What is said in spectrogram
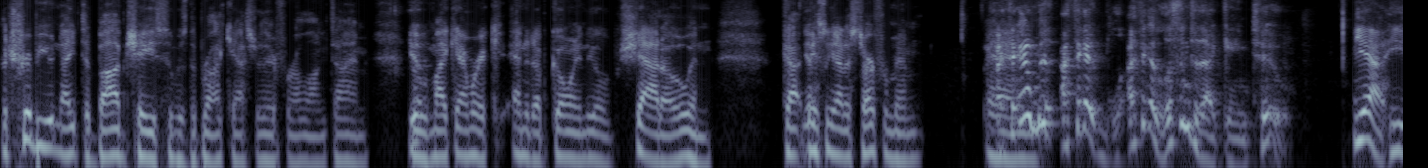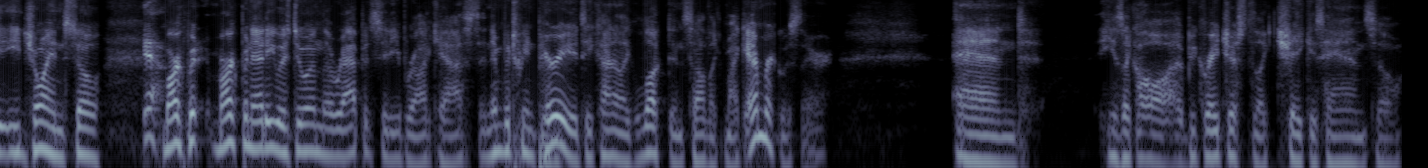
a tribute night to Bob Chase, who was the broadcaster there for a long time. Yep. Who Mike Emrick ended up going to shadow and got yep. basically got a start from him. And I think I, I think I, I think I listened to that game too. Yeah, he, he joined. So yeah. Mark Mark Benetti was doing the Rapid City broadcast, and in between mm-hmm. periods, he kind of like looked and saw like Mike Emrick was there, and he's like, "Oh, it'd be great just to like shake his hand." So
